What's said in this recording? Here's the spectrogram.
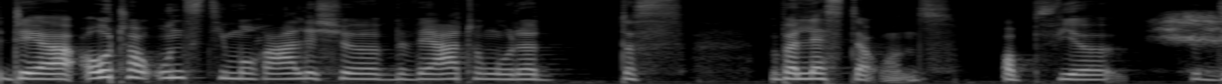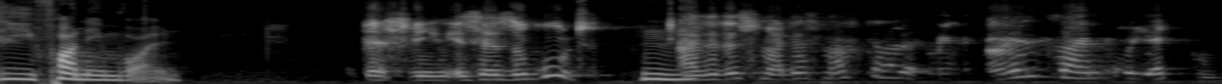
der Autor uns die moralische Bewertung oder das überlässt er uns, ob wir die vornehmen wollen. Deswegen ist er so gut. Hm. Also das, das macht er mit allen seinen Projekten.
